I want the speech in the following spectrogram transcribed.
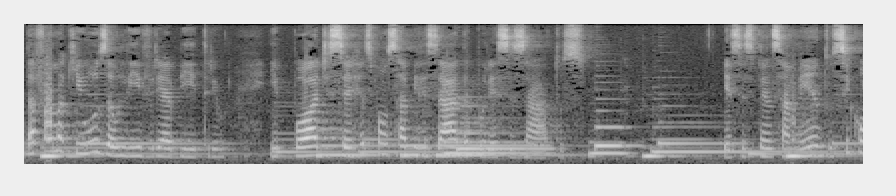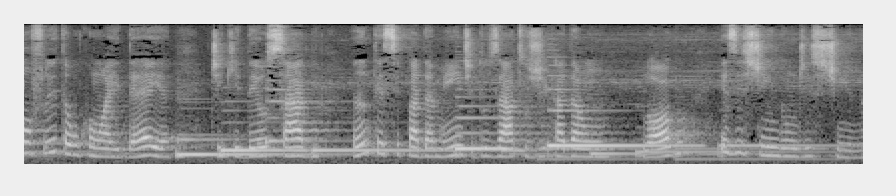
da forma que usa o livre-arbítrio e pode ser responsabilizada por esses atos. Esses pensamentos se conflitam com a ideia de que Deus sabe antecipadamente dos atos de cada um, logo existindo um destino.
